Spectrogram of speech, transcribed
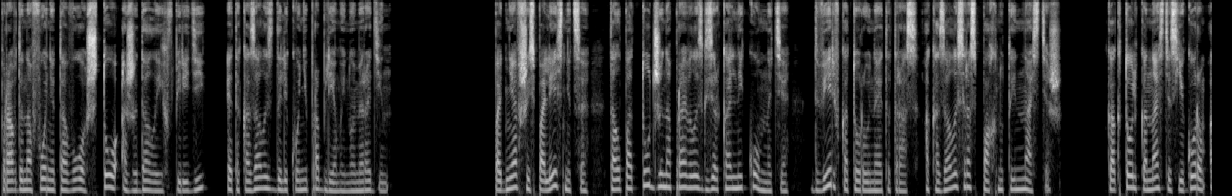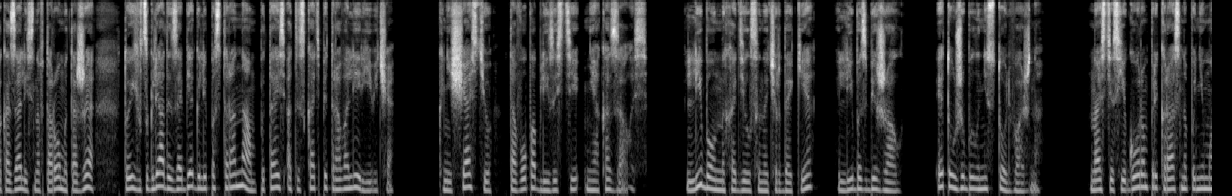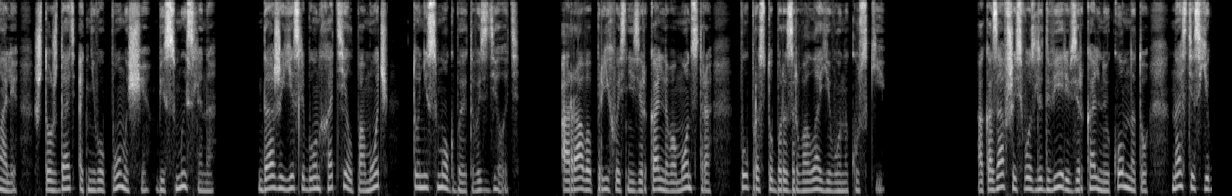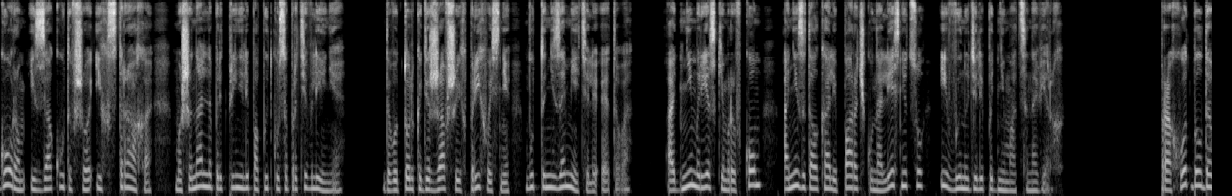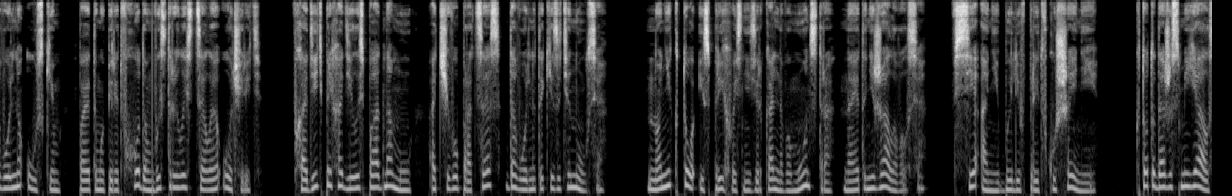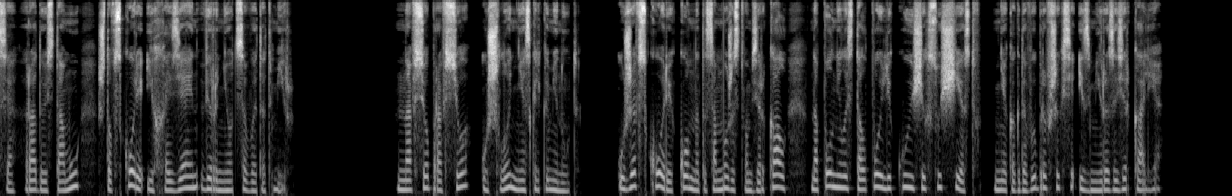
Правда, на фоне того, что ожидало их впереди, это казалось далеко не проблемой номер один. Поднявшись по лестнице, толпа тут же направилась к зеркальной комнате, дверь в которую на этот раз оказалась распахнутой настежь. Как только Настя с Егором оказались на втором этаже, то их взгляды забегали по сторонам, пытаясь отыскать Петра Валерьевича. К несчастью, того поблизости не оказалось. Либо он находился на чердаке, либо сбежал. Это уже было не столь важно. Настя с Егором прекрасно понимали, что ждать от него помощи бессмысленно. Даже если бы он хотел помочь, то не смог бы этого сделать. Арава прихвостней зеркального монстра попросту бы разорвала его на куски. Оказавшись возле двери в зеркальную комнату, Настя с Егором из-за окутавшего их страха машинально предприняли попытку сопротивления. Да вот только державшие их прихвостни будто не заметили этого. Одним резким рывком они затолкали парочку на лестницу и вынудили подниматься наверх. Проход был довольно узким, поэтому перед входом выстроилась целая очередь. Входить приходилось по одному, отчего процесс довольно-таки затянулся. Но никто из прихвостней зеркального монстра на это не жаловался. Все они были в предвкушении. Кто-то даже смеялся, радуясь тому, что вскоре их хозяин вернется в этот мир. На все про все ушло несколько минут. Уже вскоре комната со множеством зеркал наполнилась толпой ликующих существ, некогда выбравшихся из мира зазеркалья.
